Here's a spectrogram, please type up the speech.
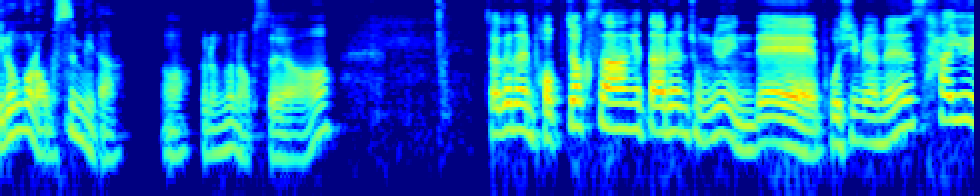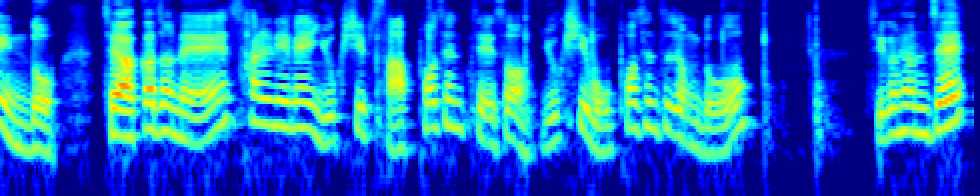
이런 건 없습니다. 어, 그런 건 없어요. 자, 그 다음에 법적 사항에 따른 종류인데 보시면은 사유임도 제가 아까 전에 산림의 64%에서 65% 정도 지금 현재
